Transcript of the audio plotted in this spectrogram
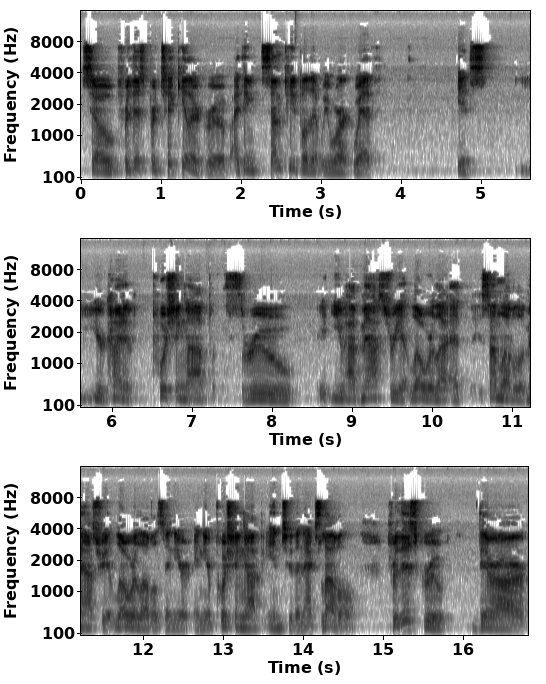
so for this particular group, I think some people that we work with, it's you're kind of pushing up through. You have mastery at lower le- at some level of mastery at lower levels, and you're and you're pushing up into the next level. For this group, there are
